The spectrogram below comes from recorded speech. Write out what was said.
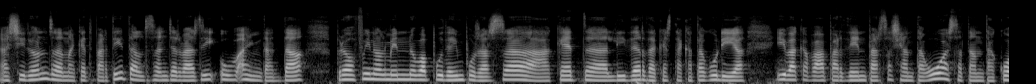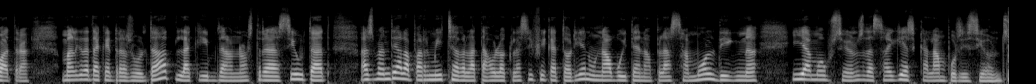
Així doncs, en aquest partit el Sant Gervasi ho va intentar intentar, però finalment no va poder imposar-se a aquest eh, líder d'aquesta categoria i va acabar perdent per 61 a 74. Malgrat aquest resultat, l'equip de la nostra ciutat es manté a la part mitja de la taula classificatòria en una vuitena plaça molt digna i amb opcions de seguir escalant posicions.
